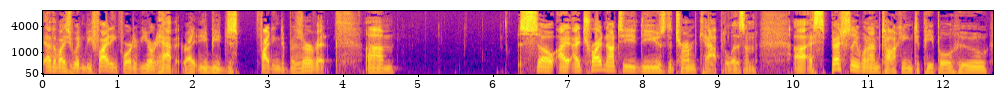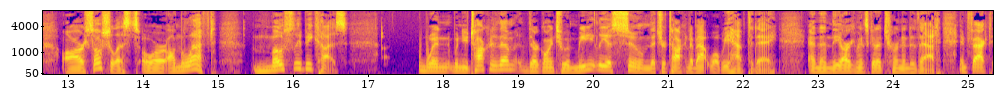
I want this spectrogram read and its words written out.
Otherwise, you wouldn't be fighting for it if you already have it, right? You'd be just fighting to preserve it. Um, so I, I try not to, to, use the term capitalism, uh, especially when I'm talking to people who are socialists or on the left, mostly because when when you talk to them, they're going to immediately assume that you're talking about what we have today, and then the argument's going to turn into that. In fact,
